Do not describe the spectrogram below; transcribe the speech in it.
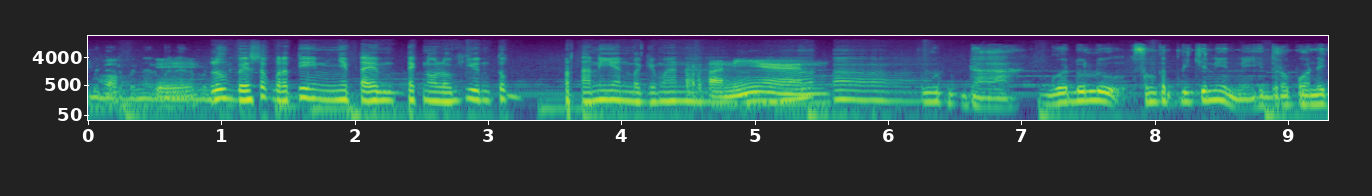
benar benar Oke. benar benar. Lu besok berarti nyiptain teknologi untuk pertanian bagaimana? Pertanian. Ah, udah gue dulu sempet bikin ini hidroponik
